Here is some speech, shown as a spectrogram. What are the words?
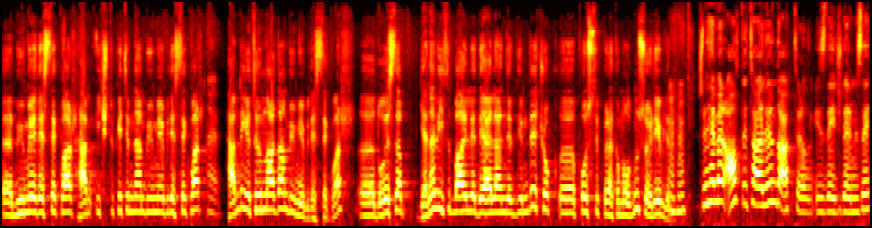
e, büyümeye destek var, hem iç tüketimden büyümeye bir destek var, Evet. hem de yatırımlardan büyümeye bir destek var. E, Dolayısıyla genel itibariyle değerlendirdiğimde çok e, pozitif bir rakam olduğunu söyleyebilirim. Şimdi hemen alt detaylarını da aktaralım izleyicilerimize.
